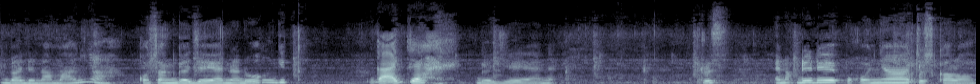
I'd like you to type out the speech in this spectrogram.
Nggak ada namanya. Kosan Gajayana doang gitu. Gajah Gajayana terus enak deh deh pokoknya. Terus kalau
